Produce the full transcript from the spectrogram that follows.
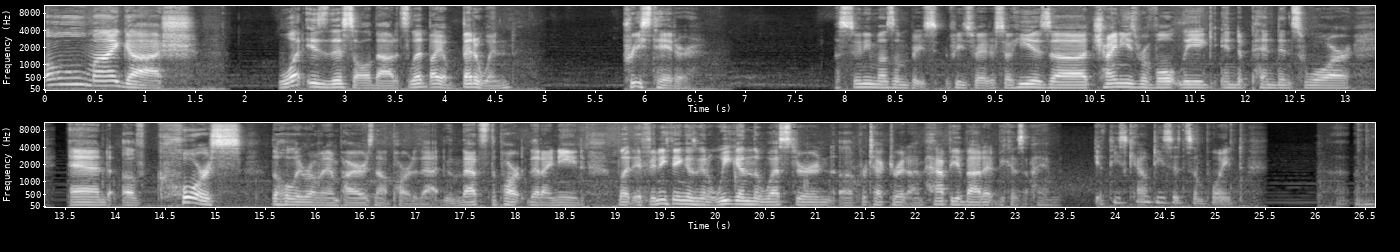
Oh my gosh. What is this all about? It's led by a Bedouin priest hater. A Sunni Muslim priest, hater. So he is a Chinese Revolt League Independence War. And of course, the Holy Roman Empire is not part of that. And that's the part that I need. But if anything is going to weaken the Western uh, Protectorate, I'm happy about it because I am get these counties at some point. Um,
